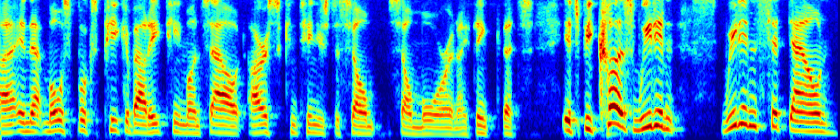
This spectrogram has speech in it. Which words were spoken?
uh, in that most books peak about 18 months out. Ours continues to sell sell more. And I think that's it's because we didn't we didn't sit down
